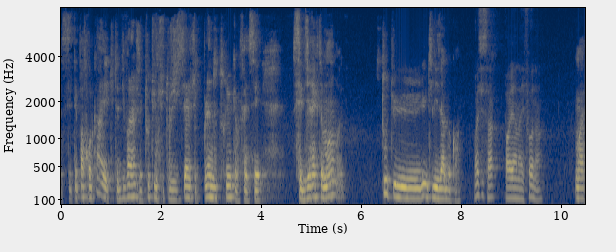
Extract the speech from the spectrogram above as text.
c'était pas trop le cas et tu te dis voilà j'ai toute une suite logicielle, j'ai plein de trucs, enfin c'est c'est directement tout utilisable quoi. Ouais, c'est ça. Pareil un iPhone. hein. Ouais,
